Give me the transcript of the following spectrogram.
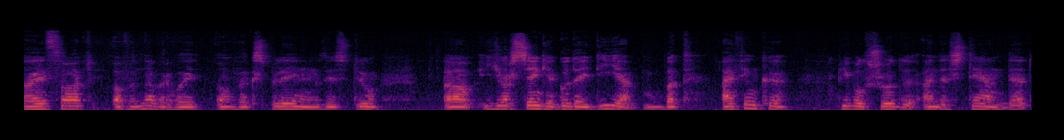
I thought of another way of explaining this too. Uh, you're saying a good idea, but I think uh, people should understand that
